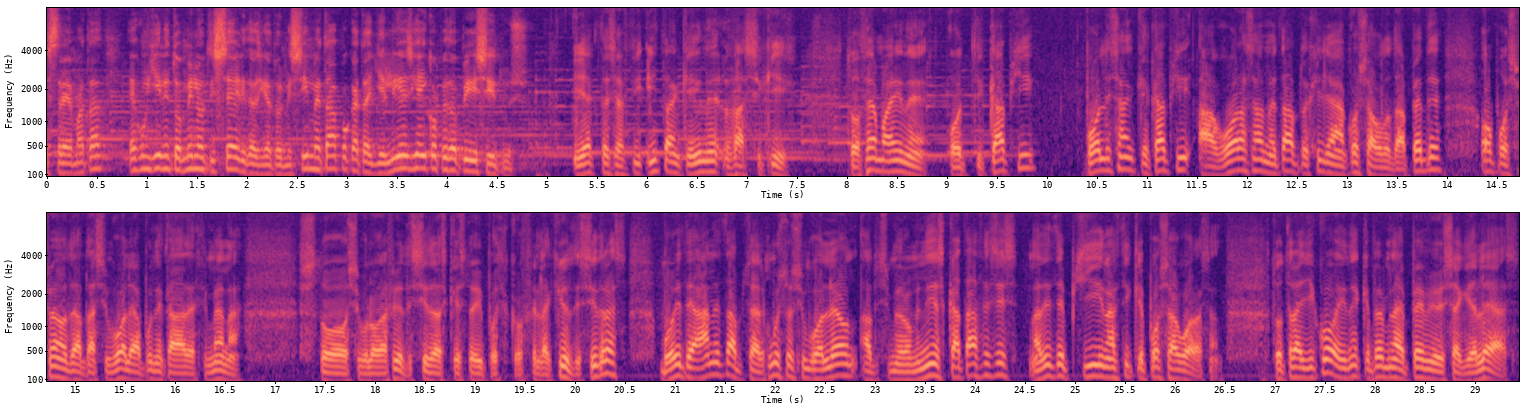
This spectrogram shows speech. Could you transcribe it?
στρέμματα έχουν γίνει το μήνο της έρηδα για το νησί μετά από καταγγελίες για οικοπεδοποίησή τους. Η έκταση αυτή ήταν και είναι δασική. Το θέμα είναι ότι κάποιοι πώλησαν και κάποιοι αγόρασαν μετά από το 1985 όπως φαίνονται από τα συμβόλαια που είναι καταδεθειμένα στο συμβολογραφείο της Ήδρας και στο υποθηκοφυλακείο της Ήδρας μπορείτε άνετα από τους αριθμούς των συμβολέων, από τις ημερομηνίες κατάθεσης να δείτε ποιοι είναι αυτοί και πώς αγόρασαν. Το τραγικό είναι και πρέπει να επέβει ο εισαγγελέας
